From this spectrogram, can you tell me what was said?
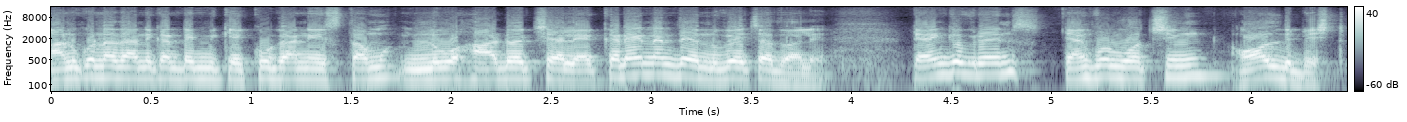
అనుకున్న దానికంటే మీకు ఎక్కువగానే ఇస్తాము. నువ్వు హార్డ్ వర్క్ చేయాలి. ఎక్కడైనా నువ్వే చదవాలి. Thank you friends thank for watching all the best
